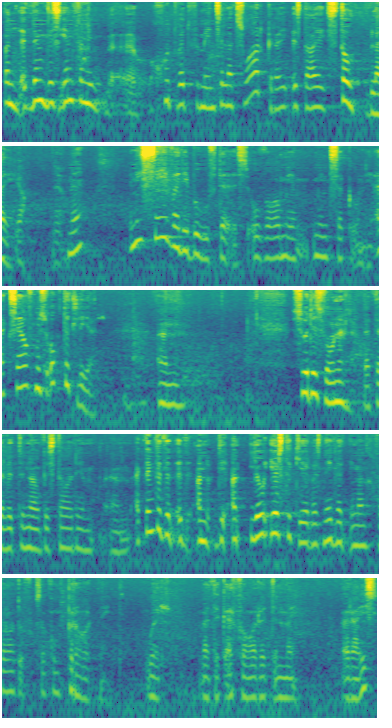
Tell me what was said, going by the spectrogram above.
want ek dink dis een van die uh, goed wat vir mense laat swaar kry is daai stil bly. Ja, ja. né? En nie sê wat die behoefte is of waarmee mense sukkel nie. Ek self moes ook dit leer. Ehm um, so dis wonderlik dat hulle toe nou op 'n stadium ehm um, ek dink dit aan die aan, jou eerste keer was net dat iemand gevra het of ek sou kom praat net oor wat ek ervaar het in my reis.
